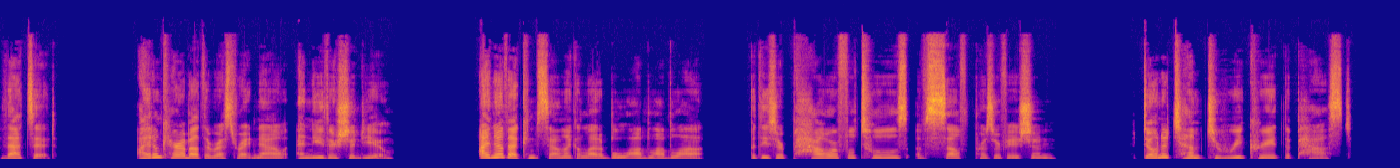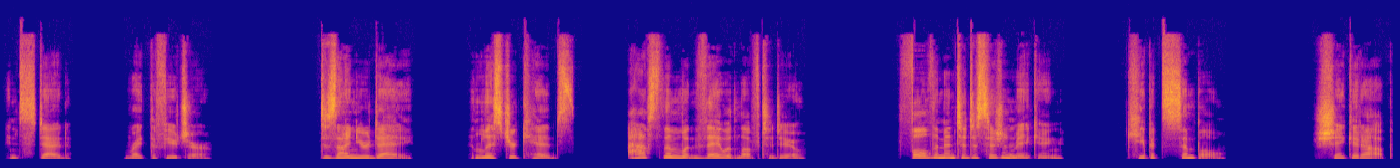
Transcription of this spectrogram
that's it. I don't care about the rest right now, and neither should you. I know that can sound like a lot of blah, blah, blah, but these are powerful tools of self preservation. Don't attempt to recreate the past. Instead, write the future. Design your day. Enlist your kids. Ask them what they would love to do. Fold them into decision making. Keep it simple. Shake it up.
